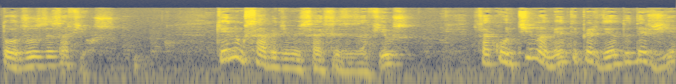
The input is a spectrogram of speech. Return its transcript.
todos os desafios. Quem não sabe administrar esses desafios está continuamente perdendo energia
